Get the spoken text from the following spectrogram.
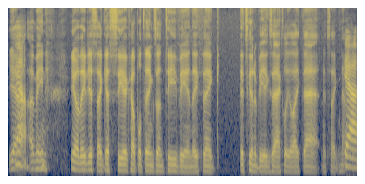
Yeah, yeah. I mean, you know, they just I guess see a couple things on TV and they think it's going to be exactly like that. And it's like, no, yeah,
